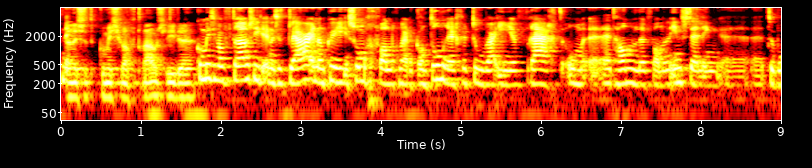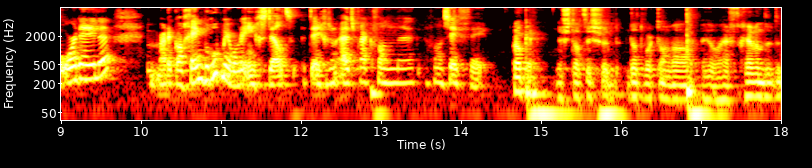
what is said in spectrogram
Nee. Dan is het commissie van vertrouwenslieden. Commissie van vertrouwenslieden en dan is het klaar. En dan kun je in sommige gevallen nog naar de kantonrechter toe, waarin je vraagt om het handelen van een instelling uh, te beoordelen. Maar er kan geen beroep meer worden ingesteld tegen zo'n uitspraak van, van een CVV. Oké, okay. dus dat, is, dat wordt dan wel heel heftig. Hè? Want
